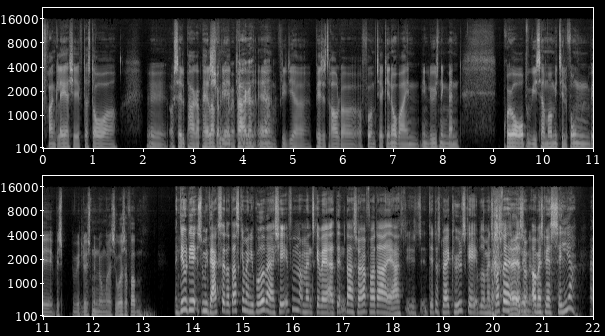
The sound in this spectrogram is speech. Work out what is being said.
Frank Lagerchef, der står og, øh, og selv pakker paller, fordi, med de, pakker. Ja, ja. fordi de har pisse travlt og, og få ham til at genoverveje en, en løsning, man prøver at overbevise ham om i telefonen ved, ved, ved løsne nogle ressourcer for dem. Men det er jo det, som iværksætter, der skal man jo både være chefen, og man skal være den, der sørger for, der er det, der skal være i køleskabet, og man skal også være, ja, altså, og man skal være sælger. Ja.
